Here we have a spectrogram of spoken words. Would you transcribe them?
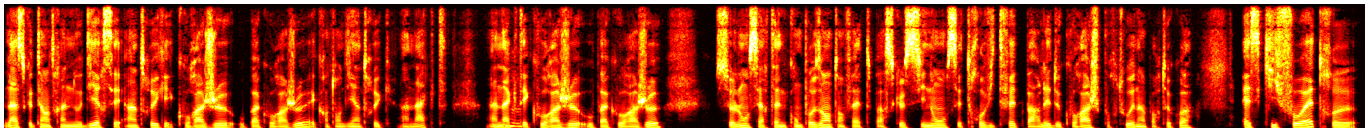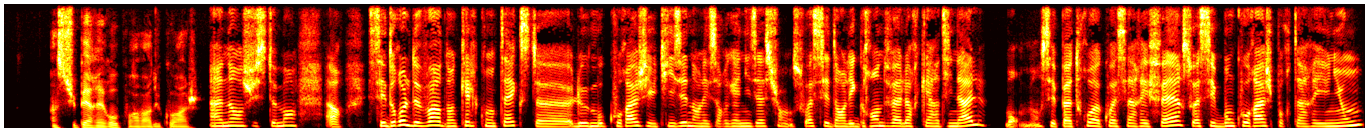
là, ce que tu es en train de nous dire, c'est un truc est courageux ou pas courageux. Et quand on dit un truc, un acte, un acte mhm. est courageux ou pas courageux selon certaines composantes en fait, parce que sinon c'est trop vite fait de parler de courage pour tout et n'importe quoi. Est-ce qu'il faut être euh, un super héros pour avoir du courage? Ah non, justement. Alors, c'est drôle de voir dans quel contexte euh, le mot courage est utilisé dans les organisations. Soit c'est dans les grandes valeurs cardinales, bon, on ne sait pas trop à quoi ça réfère, soit c'est bon courage pour ta réunion,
